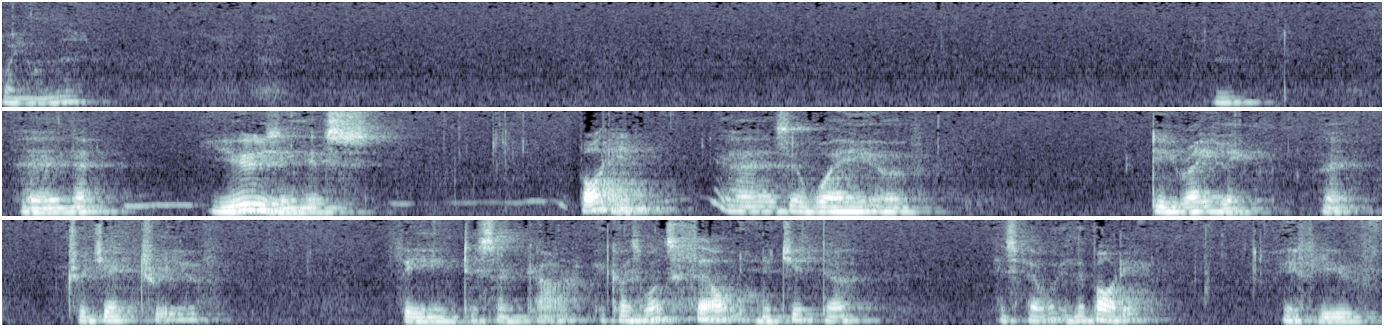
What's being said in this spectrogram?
wait on that. And that using this body as a way of derailing that trajectory of feeling to sankhara. Because what's felt in the citta is felt in the body. If you've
